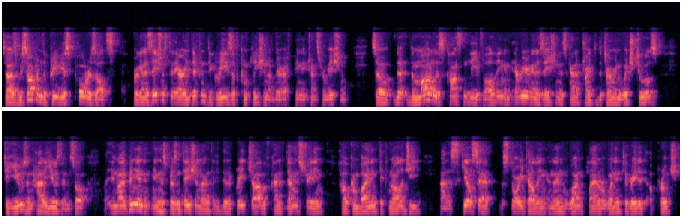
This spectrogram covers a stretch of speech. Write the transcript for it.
So as we saw from the previous poll results, organizations today are in different degrees of completion of their FP&A transformation. So the, the model is constantly evolving and every organization is kind of trying to determine which tools to use and how to use them. So in my opinion, in, in his presentation, Anthony did a great job of kind of demonstrating how combining technology, uh, the skill set, the storytelling, and then one plan or one integrated approach,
